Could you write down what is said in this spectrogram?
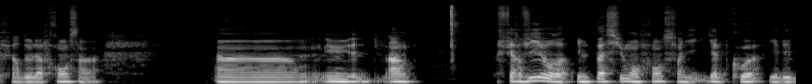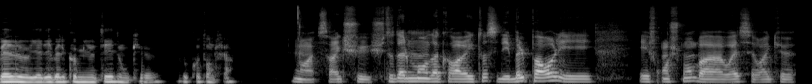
faire de la France un, faire vivre une passion en France. Enfin, il y a de quoi. Il y a des belles il y a des belles communautés, donc donc autant le faire. Ouais, c'est vrai que je suis, je suis totalement d'accord avec toi. C'est des belles paroles et, et franchement, bah ouais, c'est vrai que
